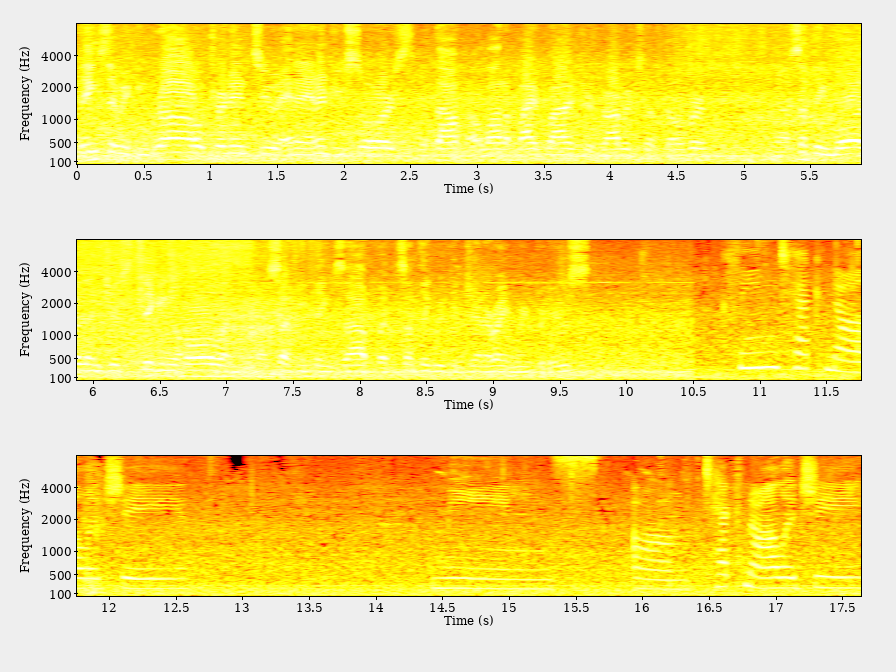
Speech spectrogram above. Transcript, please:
things that we can grow, turn into an energy source without a lot of byproduct or garbage left over. You know, something more than just digging a hole and you know, sucking things up, but something we can generate and reproduce. Clean technology means um, technology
